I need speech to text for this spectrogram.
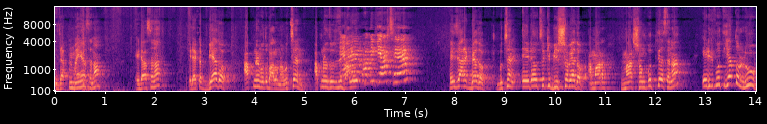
এই যে আপনার মাইয়া আছে না? এটা আছে না? এটা একটা বেয়াদব আপনার মতো ভালো না বুঝছেন? আপনার মতো যদি ভালো ভাবি কি আসছে এই যে আরেক বেদব বুঝছেন? এটা হচ্ছে কি বিশ্ব বেদব আমার মার সম্পত্তি আছে না? এটির প্রতি এত লুপ।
